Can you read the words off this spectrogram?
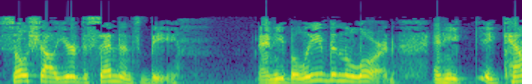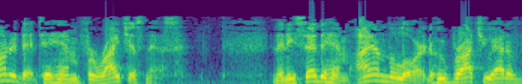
So shall your descendants be. And he believed in the Lord, and he, he counted it to him for righteousness. And then he said to him, I am the Lord who brought you out of,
